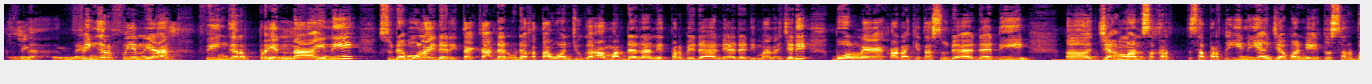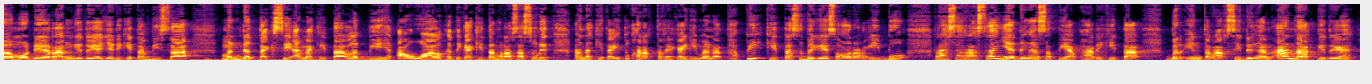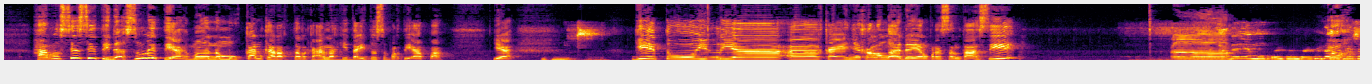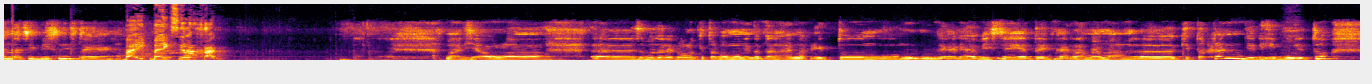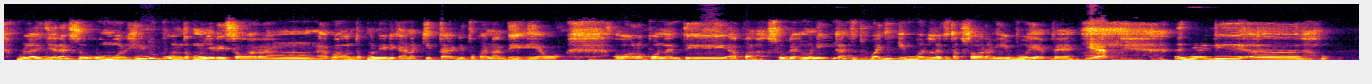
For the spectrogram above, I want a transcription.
Fingerprint, fingerprint ya fingerprint. Nah, ini sudah mulai dari TK dan udah ketahuan juga Amar dan Anit perbedaannya ada di mana. Jadi boleh karena kita sudah ada di uh, zaman seperti ini yang zamannya itu serba modern gitu ya. Jadi kita bisa mendeteksi anak kita lebih awal ketika kita merasa sulit anak kita itu karakternya kayak gimana. Tapi kita sebagai seorang ibu rasa-rasanya dengan setiap hari kita berinteraksi dengan anak gitu ya harusnya sih tidak sulit ya menemukan karakter ke anak kita itu seperti apa ya. Gitu Yulia. Uh, kayaknya kalau nggak ada yang presentasi uh, ada yang mau presentasi? Tapi oh, presentasi bisnis teh. Baik baik. Silahkan Masya Allah. Uh, Sebenarnya kalau kita ngomongin tentang anak itu nggak ada habisnya ya Teh. Karena memang uh, kita kan jadi ibu itu belajarnya seumur hidup untuk menjadi seorang apa untuk mendidik anak kita gitu kan. Nanti ya walaupun nanti apa sudah menikah tetap aja ibu adalah tetap seorang ibu ya Teh. Yeah. Jadi uh,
